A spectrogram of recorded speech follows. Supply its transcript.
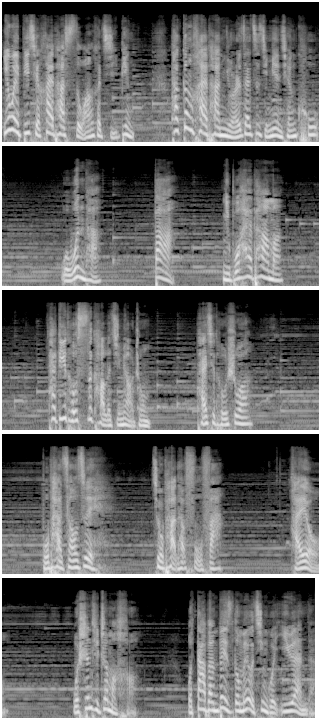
因为比起害怕死亡和疾病，他更害怕女儿在自己面前哭。我问他：“爸，你不害怕吗？”他低头思考了几秒钟，抬起头说：“不怕遭罪，就怕他复发。还有，我身体这么好。”我大半辈子都没有进过医院的，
